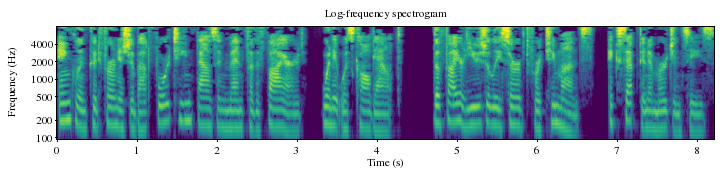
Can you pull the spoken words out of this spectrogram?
England could furnish about 14,000 men for the fyrd, when it was called out. The fyrd usually served for two months, except in emergencies.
